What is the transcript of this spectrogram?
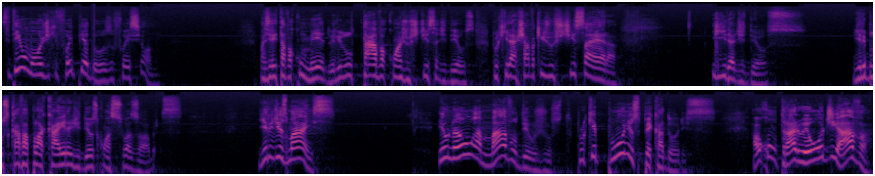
Se tem um monge que foi piedoso, foi esse homem. Mas ele estava com medo, ele lutava com a justiça de Deus, porque ele achava que justiça era ira de Deus. E ele buscava aplacar a ira de Deus com as suas obras. E ele diz mais: Eu não amava o Deus justo, porque pune os pecadores. Ao contrário, eu odiava.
